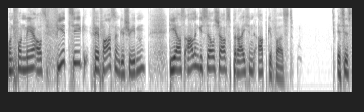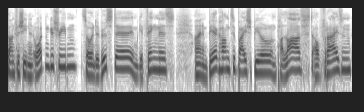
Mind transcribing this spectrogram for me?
und von mehr als 40 Verfassern geschrieben, die aus allen Gesellschaftsbereichen abgefasst. Es ist an verschiedenen Orten geschrieben, so in der Wüste, im Gefängnis, an einem Berghang zum Beispiel, im Palast, auf Reisen,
